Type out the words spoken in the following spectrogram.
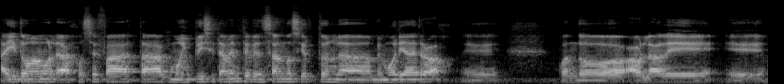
Ahí tomamos, la Josefa está como implícitamente pensando cierto en la memoria de trabajo. Eh, cuando habla de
